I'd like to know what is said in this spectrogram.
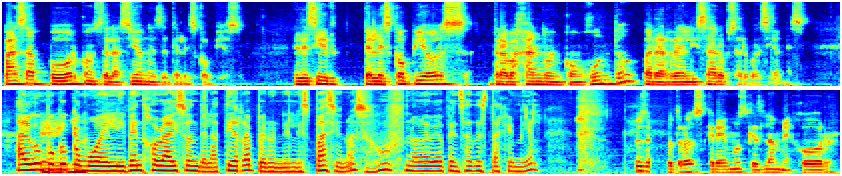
pasa por constelaciones de telescopios. Es decir, telescopios trabajando en conjunto para realizar observaciones. Algo un poco eh, como el Event Horizon de la Tierra, pero en el espacio, ¿no? Uf, no lo había pensado, está genial. Nosotros creemos que es la mejor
